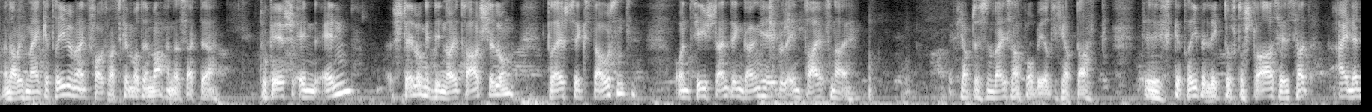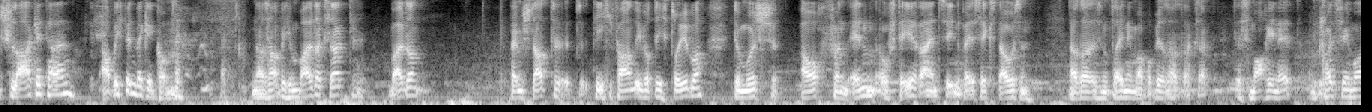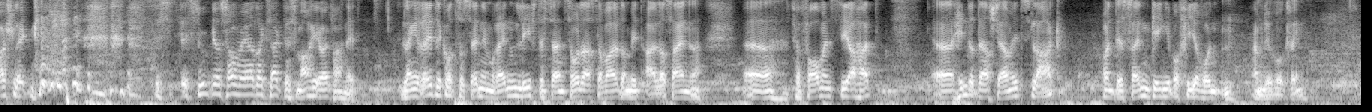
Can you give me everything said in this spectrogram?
Dann habe ich meinen Getriebemann gefragt, was können wir denn machen? Da sagt er, du gehst in N Stellung, in die Neutralstellung, drehst 6000 und ziehst dann den Ganghebel in rein. Ich habe das in Weissach probiert. Ich habe gedacht, das Getriebe liegt auf der Straße. Es hat einen Schlag getan, aber ich bin weggekommen. Und also habe ich dem Walter gesagt, Walter, beim Start, die fahren über dich drüber, du musst auch von N auf D reinziehen bei 6000. Hat er das im Training mal probiert, hat er gesagt, das mache ich nicht. Und kannst mich mal schlecken. das, das tut mir so weh, hat er gesagt, das mache ich einfach nicht. Lange Rede, kurzer Sinn, im Rennen lief es dann so, dass der Walter mit aller seiner äh, Performance, die er hat, äh, hinter der Sternitz lag und das Rennen ging über vier Runden am Nürburgring.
